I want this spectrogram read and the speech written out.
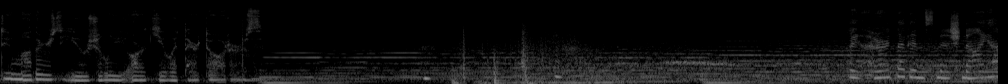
Do mothers usually argue with their daughters? I heard that in Snezhnaya,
